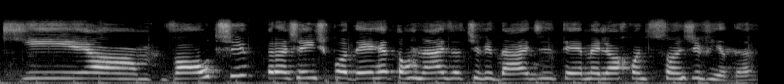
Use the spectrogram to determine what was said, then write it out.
que um, volte para a gente poder retornar às atividades e ter melhor condições de vida.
